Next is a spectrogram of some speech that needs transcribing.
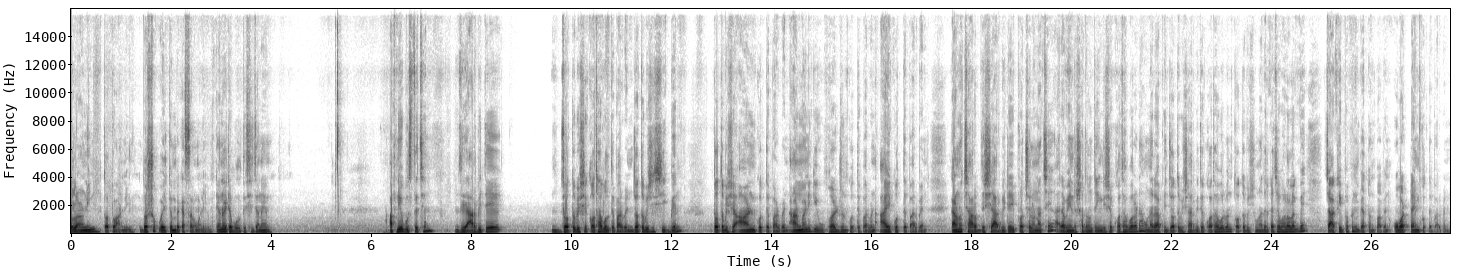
লার্নিং তত আর্নিং দর্শক ওয়েলকাম ব্যাক আসসালামু আলাইকুম। কেন এটা বলতেছি জানেন? আপনিও বুঝতেছেন যে আরবিতে যত বেশি কথা বলতে পারবেন, যত বেশি শিখবেন, তত বেশি আর্ন করতে পারবেন। আর্ন মানে কি? উপার্জন করতে পারবেন, আয় করতে পারবেন। কারণ হচ্ছে আরব দেশে আরবিটাই প্রচলন আছে। আরবিরা সাধারণত ইংলিশে কথা বলে না। ওনারা আপনি যত বেশি আরবিতে কথা বলবেন, তত বেশি ওনাদের কাছে ভালো লাগবে। চাকরি পাবেন, বেতন পাবেন ওভার টাইম করতে পারবেন।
